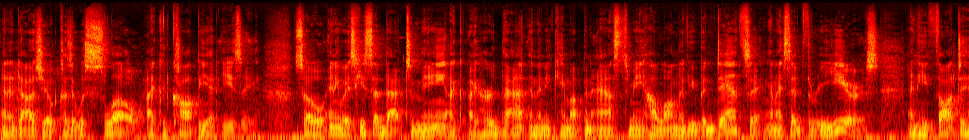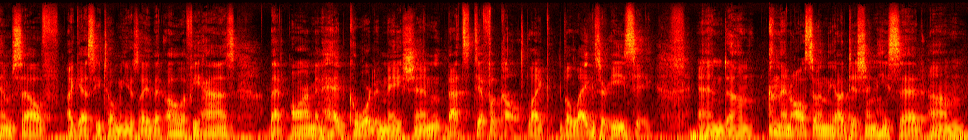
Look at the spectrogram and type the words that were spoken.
and adagio because it was slow. I could copy it easy. So, anyways, he said that to me. I, I heard that, and then he came up and asked me, "How long have you been dancing?" And I said, three years." And he thought to himself, I guess he told me years later that, oh, if he has that arm and head coordination that's difficult. Like the legs are easy. And um, and then also in the audition he said um,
